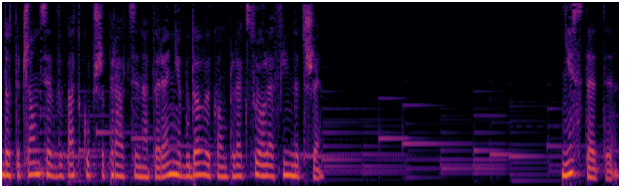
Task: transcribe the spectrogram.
dotyczące wypadku przy pracy na terenie budowy kompleksu Olefiny 3. Niestety,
